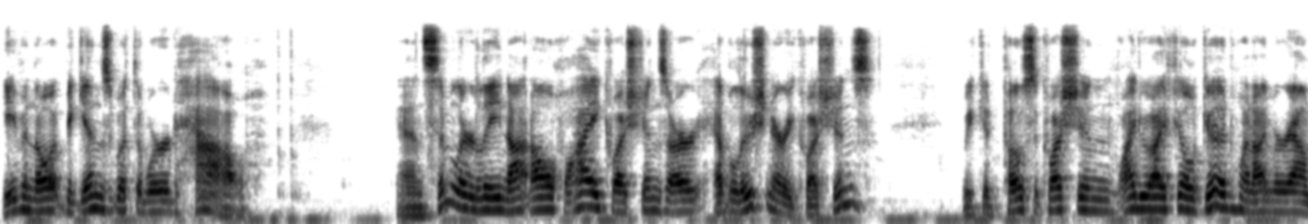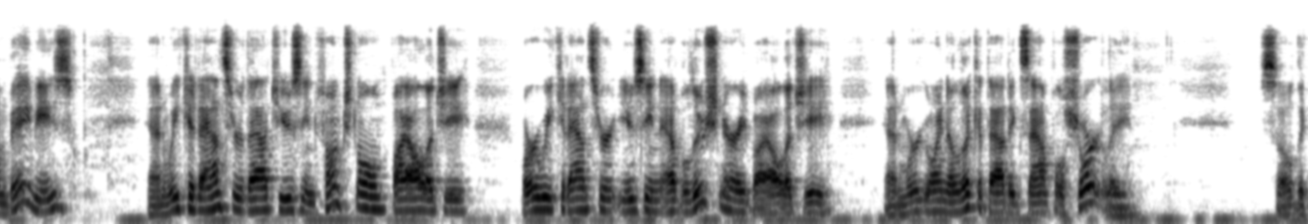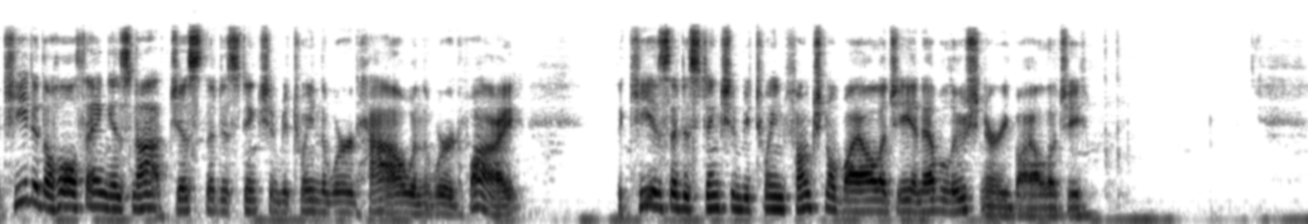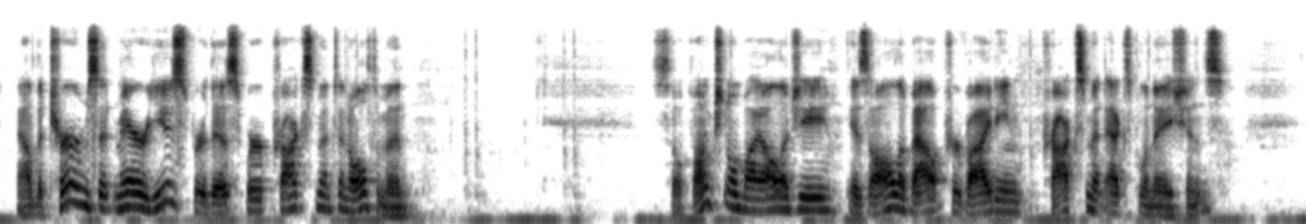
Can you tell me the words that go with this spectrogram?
even though it begins with the word how. And similarly, not all why questions are evolutionary questions. We could pose the question, why do I feel good when I'm around babies? And we could answer that using functional biology, or we could answer it using evolutionary biology. And we're going to look at that example shortly. So the key to the whole thing is not just the distinction between the word how and the word why, the key is the distinction between functional biology and evolutionary biology. Now, the terms that Mayr used for this were proximate and ultimate. So, functional biology is all about providing proximate explanations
